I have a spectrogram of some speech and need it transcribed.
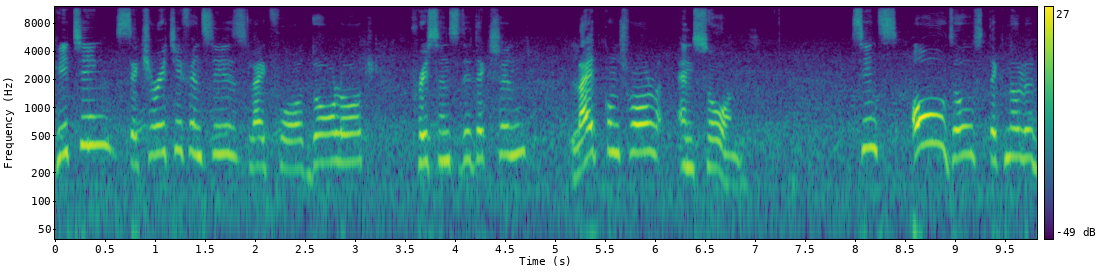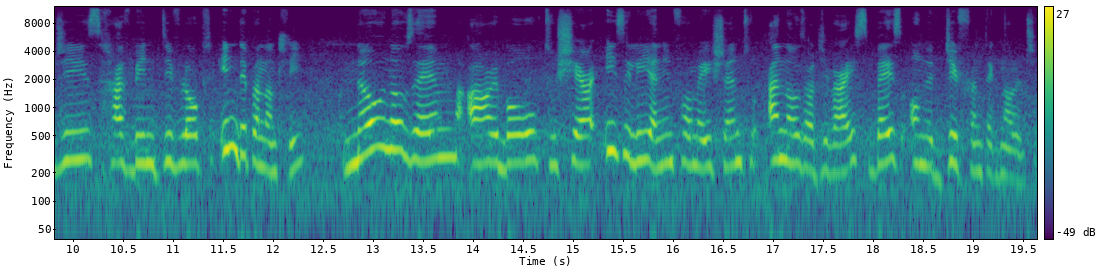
heating, security fences like for door lock, presence detection, light control and so on. Since all those technologies have been developed independently, none of them are able to share easily an information to another device based on a different technology.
